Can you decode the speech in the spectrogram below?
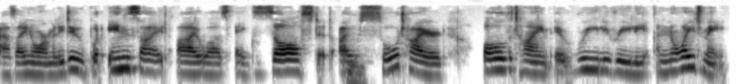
as I normally do, but inside I was exhausted. I hmm. was so tired all the time. It really, really annoyed me.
